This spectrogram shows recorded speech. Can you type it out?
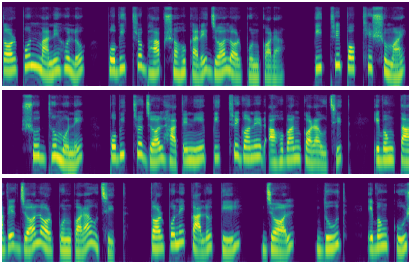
তর্পণ মানে হল পবিত্র ভাব সহকারে জল অর্পণ করা। পিতৃপক্ষের সময় শুদ্ধ মনে পবিত্র জল হাতে নিয়ে পিতৃগণের আহ্বান করা উচিত এবং তাদের জল অর্পণ করা উচিত। তর্পণে কালো তিল, জল, দুধ এবং কুশ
